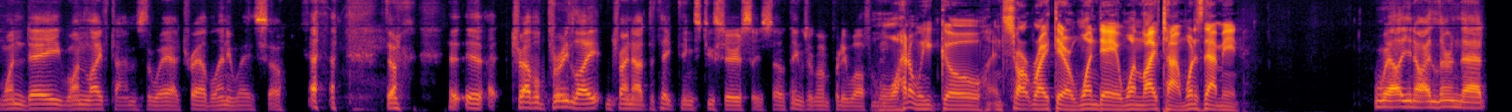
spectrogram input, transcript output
one day, one lifetime is the way I travel anyway. So don't. It, travel pretty light and try not to take things too seriously. So things are going pretty well for me. Why don't we go and start right there? One day, one lifetime. What does that mean? Well, you know, I learned that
